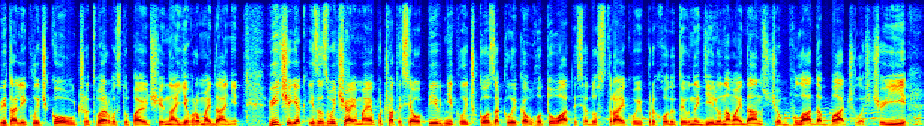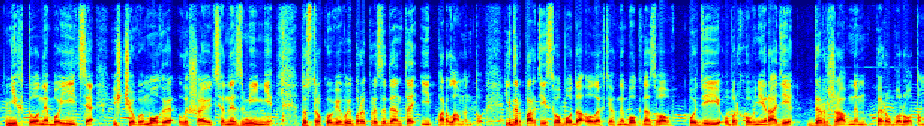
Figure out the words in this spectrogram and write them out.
Віталій Кличко у четвер, виступаючи на Євромайдані. Віче, як і зазвичай, має початися о півдні. Кличко закликав готуватися до страйку і приходити в неділю на майдан, щоб влада бачила, що її ніхто не боїться, і що вимоги лишаються незмінні. Дострокові вибори президента і парламенту. Лідер партії Свобода Олег Тягнебок назвав події у Верховній Раді державним переворотом.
